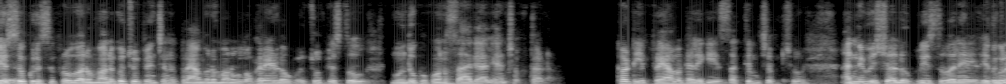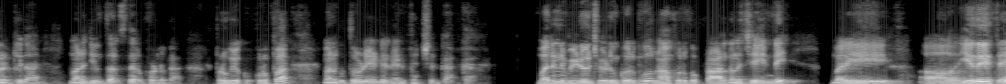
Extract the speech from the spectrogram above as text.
యేసుక్రీస్తు ప్రభు వారు మనకు చూపించిన ప్రేమను మనం ఒకరేళ్ళు ఒకరు చూపిస్తూ ముందుకు కొనసాగాలి అని చెప్తాడు. కాబట్టి ఈ ప్రేమ కలిగి సత్యం చెప్తూ అన్ని విషయాలు క్రీస్తు వలె ఎదుగునట్లుగా మన జీవితాలు స్థిరపడుగా ప్రభు యొక్క కృప మనకు తోడేంటి నడిపించింది కాక మరిన్ని వీడియోలు చేయడం కొరకు నా కొరకు ప్రార్థన చేయండి. మరి ఏదైతే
